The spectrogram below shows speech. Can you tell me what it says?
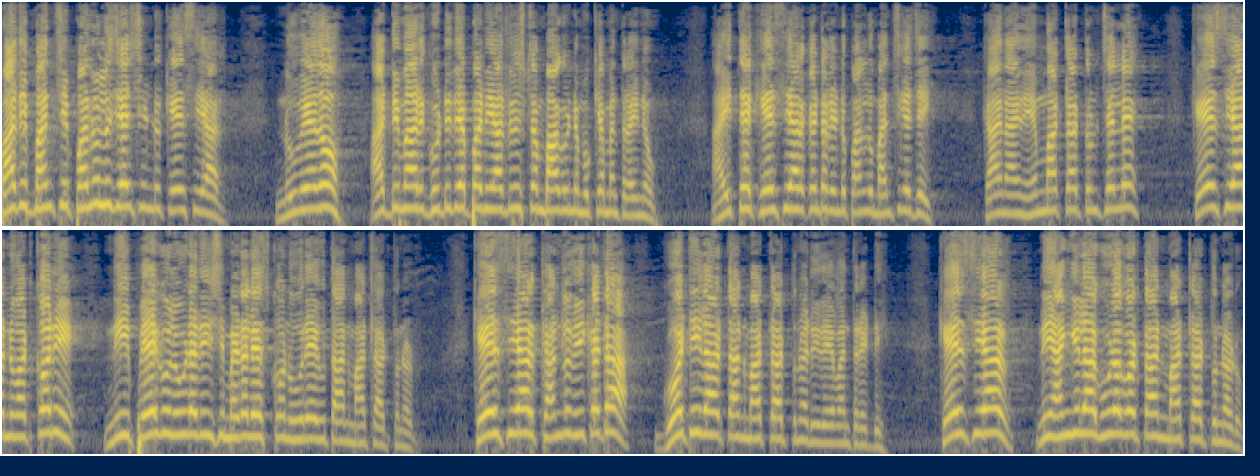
పది మంచి పనులు చేసిండు కేసీఆర్. నువ్వేదో అడ్డిమారి గుడ్డి దెబ్బ నీ అదృష్టం బాగుండి ముఖ్యమంత్రి అయినవు. అయితే కేసీఆర్ కంటే రెండు పనులు మంచిగా చెయ్యి కానీ ఆయన ఏం మాట్లాడుతుండు చెల్లే? కేసీఆర్ను పట్టుకొని నీ పేగులు ఊడదీసి మెడలేసుకొని ఊరేగుతా అని మాట్లాడుతున్నాడు. కేసీఆర్ కండ్లు వీకట గోటీలాడతా అని మాట్లాడుతున్నాడు ఈ రేవంత్ రెడ్డి. కేసీఆర్ నీ అంగిలా గూడగొడతా అని మాట్లాడుతున్నాడు.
